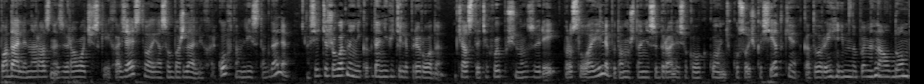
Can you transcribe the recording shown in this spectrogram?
подали на разные звероводческие хозяйства и освобождали хорьков, там, лис и так далее. Все эти животные никогда не видели природы. Часто этих выпущенных зверей. Просто ловили, потому что они собирались около какого-нибудь кусочка сетки, который им напоминал дом,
